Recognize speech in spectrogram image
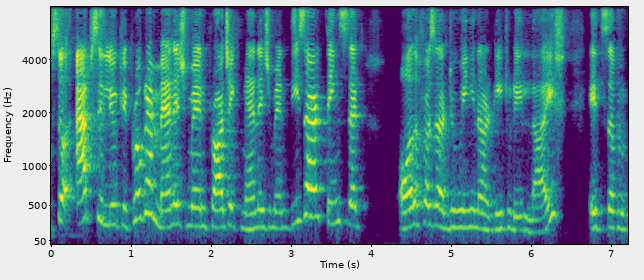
so absolutely, program management, project management, these are things that all of us are doing in our day-to-day life. It's a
